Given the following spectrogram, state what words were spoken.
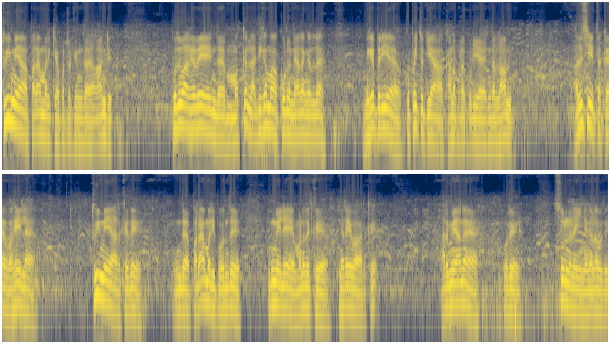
தூய்மையாக பராமரிக்கப்பட்டிருக்கு இந்த ஆண்டு. பொதுவாகவே இந்த மக்கள் அதிகமாக கூடும் நேரங்களில் மிகப்பெரிய குப்பை தொட்டியாக காணப்படக்கூடிய இந்த லான் அதிசயத்தக்க வகையில் தூய்மையாக இருக்குது. இந்த பராமரிப்பு வந்து உண்மையிலே மனதுக்கு நிறைவாக இருக்குது அருமையான ஒரு சூழ்நிலை இங்கே நிலவுது.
